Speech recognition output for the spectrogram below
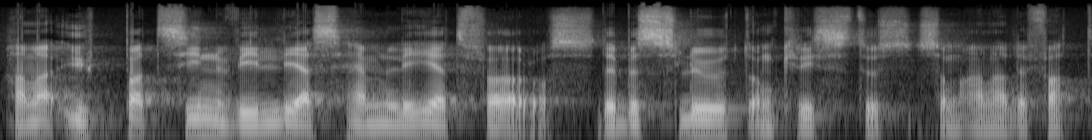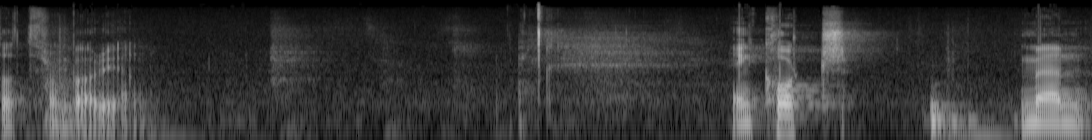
Han har yppat sin viljas hemlighet för oss, det beslut om Kristus som han hade fattat från början. En kort men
